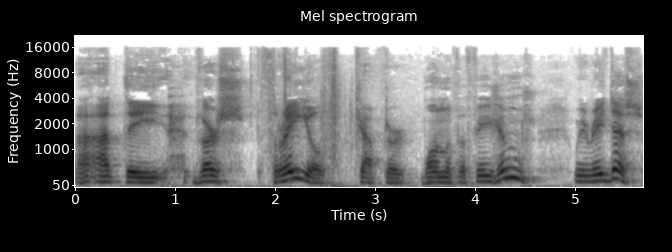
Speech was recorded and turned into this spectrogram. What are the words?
uh, at the verse 3 of chapter 1 of Ephesians, we read this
